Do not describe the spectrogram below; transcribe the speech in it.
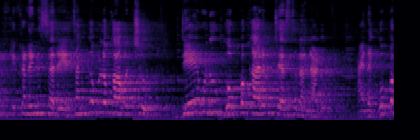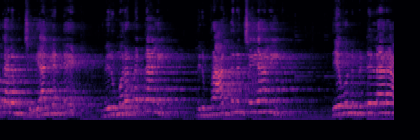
నీకు ఎక్కడైనా సరే సంఘంలో కావచ్చు దేవుడు గొప్ప కార్యం చేస్తానన్నాడు. ఆయన గొప్ప కార్యం చేయాలి అంటే మీరు మొరపెట్టాలి మీరు ప్రార్థన చేయాలి. దేవుని బిడ్డలారా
